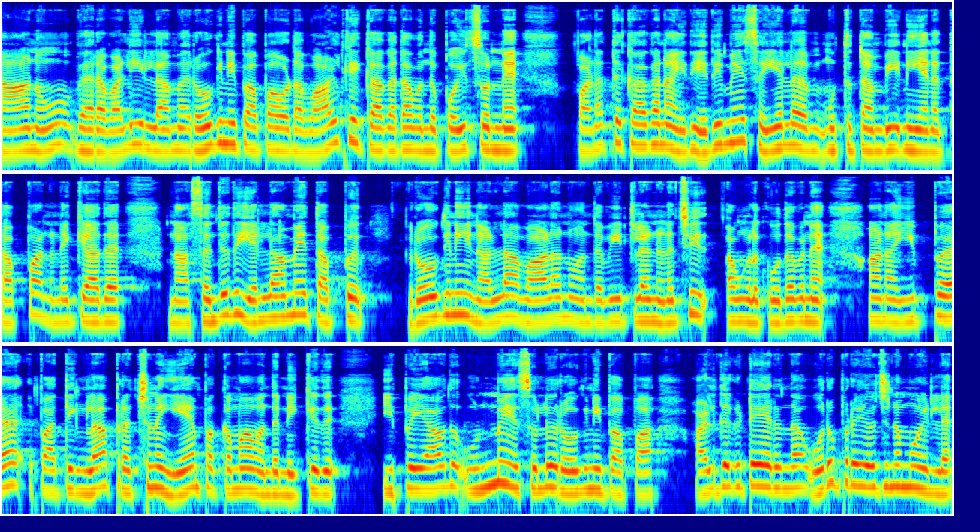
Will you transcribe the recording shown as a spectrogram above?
நானும் வேற வழி இல்லாமல் ரோகிணி பாப்பாவோட வாழ்க்கைக்காக தான் வந்து போய் சொன்னேன். பணத்துக்காக நான் இது எதுவுமே செய்யலை முத்து தம்பி. நீ என்னை தப்பாக நினைக்காத. நான் செஞ்சது எல்லாமே தப்பு. ரோகிணி நல்லா வாழணும் அந்த வீட்டில் நினச்சி அவங்களுக்கு உதவினேன். ஆனால் இப்போ பார்த்தீங்களா பிரச்சனை ஏன் பக்கமாக வந்து நிற்குது இப்போயாவது உண்மையை சொல்லு ரோகிணி பாப்பா. அழுதுகிட்டே இருந்தால் ஒரு பிரயோஜனமும் இல்லை.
